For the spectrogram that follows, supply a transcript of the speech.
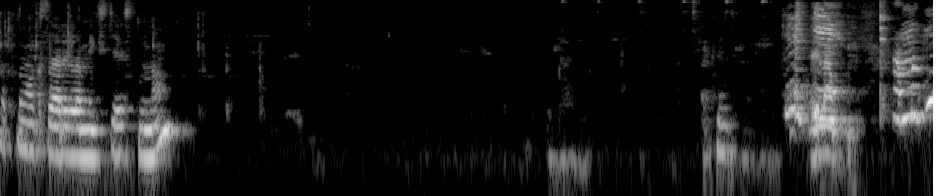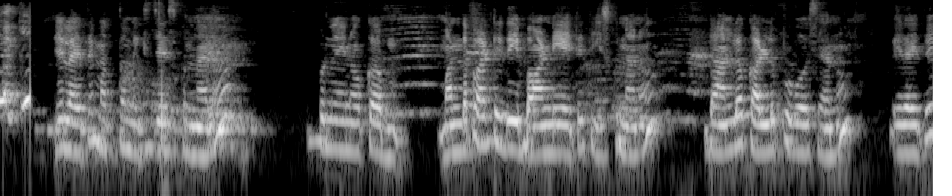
మొత్తం ఒకసారి ఇలా మిక్స్ చేసుకుందాం. ఇలా. ఇలా అయితే మొత్తం మిక్స్ చేసుకున్నాను. ఇప్పుడు నేను ఒక మందపాటిది బాండీ అయితే తీసుకున్నాను. దానిలో కళ్ళుప్పు పోసాను. ఇదైతే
